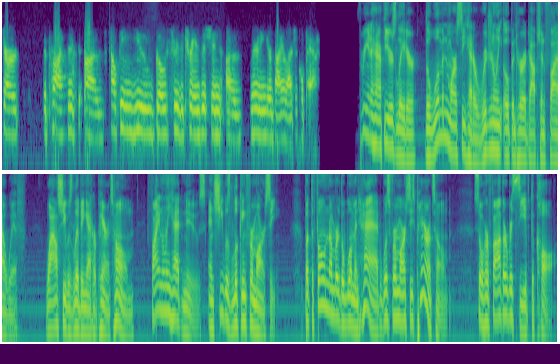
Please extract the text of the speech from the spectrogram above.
start the process of helping you go through the transition of learning your biological path. Three and a half years later, the woman Marcie had originally opened her adoption file with, while she was living at her parents' home, finally had news and she was looking for Marcie. but the phone number the woman had was for Marcie's parents' home. So her father received the call.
